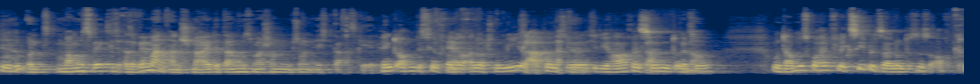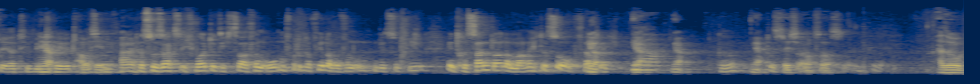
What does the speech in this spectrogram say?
Mhm. Und man muss wirklich, also wenn man anschneidet, dann muss man schon, schon echt Gas geben. Hängt auch ein bisschen von ja. der Anatomie Klar, ab und natürlich. so, wie die Haare Klar, sind und genau. so. Und da muss man halt flexibel sein und das ist auch Kreativität. Ja, auf jeden Fall. Dass du sagst, ich wollte dich zwar von oben fotografieren, aber von unten bist du viel interessanter, dann mache ich das so, fertig. Ja, ja, ja. ja. ja das ist auch so. so. Also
